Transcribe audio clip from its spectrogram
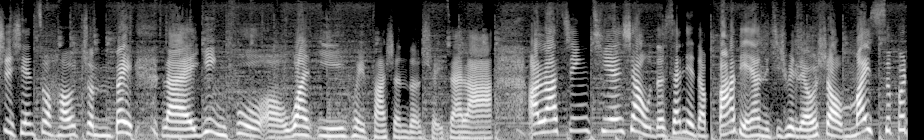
事先做好准备来应付哦，万一会发生的水灾啦。好啦，今天下午的三点到八点，让你继续留守 My Super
